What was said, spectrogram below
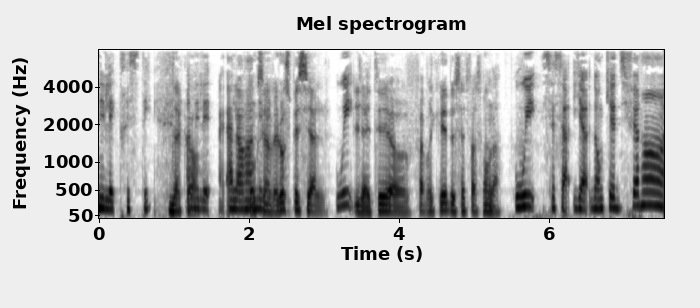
électricité. D'accord. Alors, donc c'est un vélo spécial. Oui. Il a été fabriqué de cette façon-là. Oui, c'est ça. Il y a donc il y a différents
